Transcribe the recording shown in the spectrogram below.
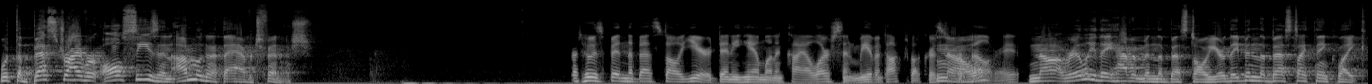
with the best driver all season, I'm looking at the average finish. But who's been the best all year? Denny Hamlin and Kyle Larson. We haven't talked about Christopher No, Bell, right? not really. They haven't been the best all year. They've been the best, I think, like.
